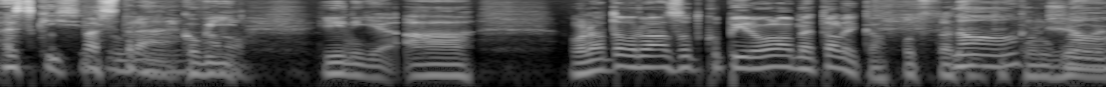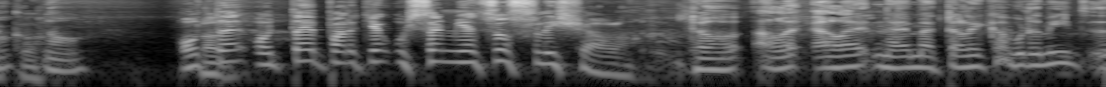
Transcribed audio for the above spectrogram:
Hezký si pestré. Takový jiný. A Ona to od vás odkopírovala Metallica v podstatě. No, teď, no, jako. no. O té, o té partě už jsem něco slyšel. To, ale, ale ne, Metallica bude mít uh,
